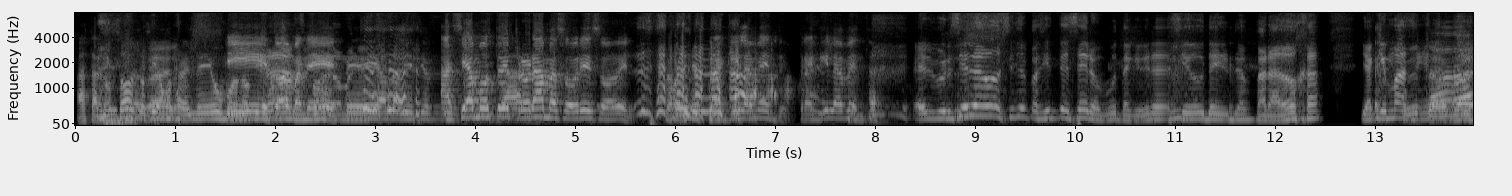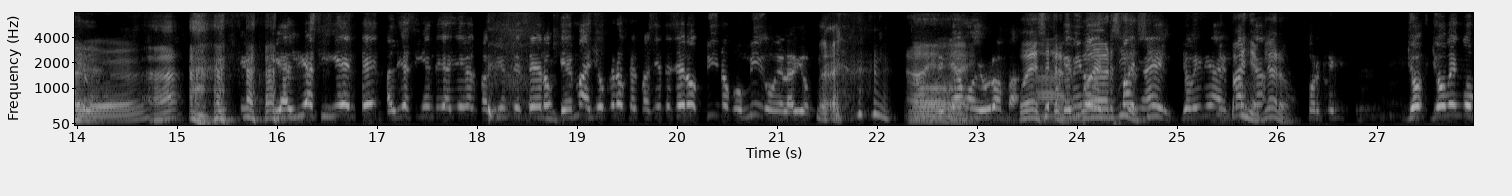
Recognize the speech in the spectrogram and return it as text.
Hasta nosotros Claro. íbamos a vender humo. Sí, ¿no? de todas maneras. maneras. Hacíamos tres programas sobre eso, Abel. Tranquilamente, tranquilamente. El murciélago siendo el paciente cero, puta, que hubiera sido una, una paradoja. ¿Ya qué más? Puta eh. ¿Ah? Y, y al día siguiente, al día siguiente ya llega el paciente cero. Y es más, yo creo que el paciente cero vino conmigo en el avión. Veníamos de Europa. Puede ser, Porque vino puede de haber sido. España sí. él. Yo venía de España, España, claro. porque yo, yo vengo,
